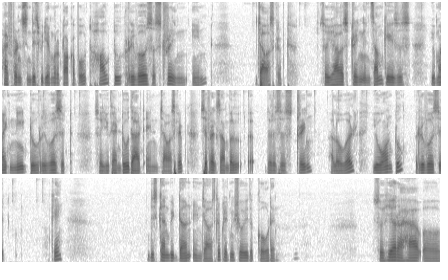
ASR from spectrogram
Hi friends, in this video I'm going to talk about how to reverse a string in JavaScript. So you have a string, in some cases you might need to reverse it. So you can do that in JavaScript. Say for example, uh, there is a string hello world, you want to reverse it. Okay. This can be done in JavaScript. Let me show you the code. And so here I have uh,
